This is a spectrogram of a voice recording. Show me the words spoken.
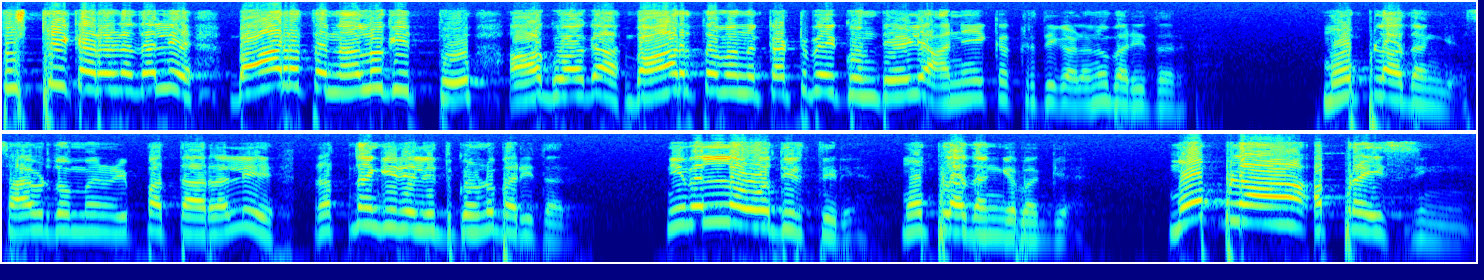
ತುಷ್ಟೀಕರಣದಲ್ಲಿ ಭಾರತ ನಲುಗಿತ್ತು. ಆಗುವಾಗ ಭಾರತವನ್ನು ಕಟ್ಟಬೇಕು ಅಂತ ಹೇಳಿ ಅನೇಕ ಕೃತಿಗಳನ್ನು ಬರೀತಾರೆ. ಮೋಪ್ಲಾದಂಗೆ ಸಾವಿರದ ಒಂಬೈನೂರ ಇಪ್ಪತ್ತಾರರಲ್ಲಿ ರತ್ನಗಿರಿಯಲ್ಲಿ ಇದ್ಕೊಂಡು ಬರೀತಾರೆ. ನೀವೆಲ್ಲ ಓದಿರ್ತೀರಿ ಮೋಪ್ಲಾದಂಗೆ ಬಗ್ಗೆ. ಮೋಪ್ಲಾ ಅಪ್ರೈಸಿಂಗ್.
